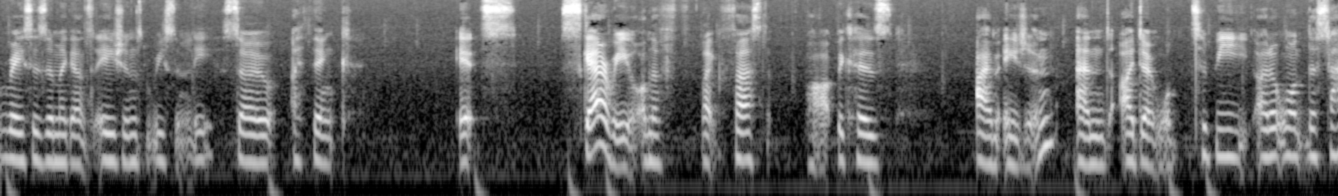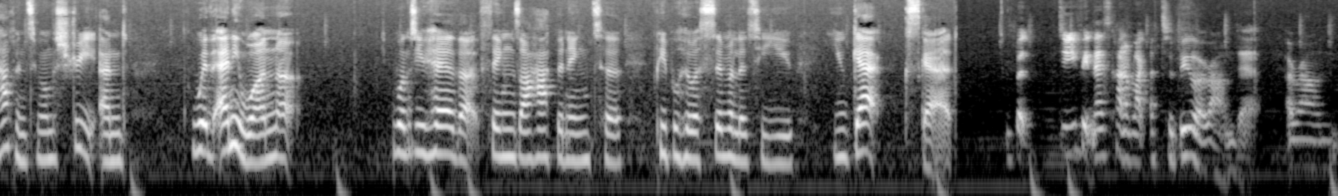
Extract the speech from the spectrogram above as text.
racism against Asians recently. So I think it's scary on the like first part because I'm Asian and I don't want to be I don't want this to happen to me on the street and with anyone once you hear that things are happening to people who are similar to you you get scared but do you think there's kind of like a taboo around it around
